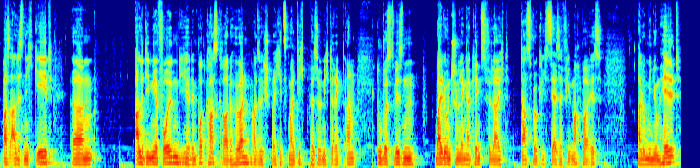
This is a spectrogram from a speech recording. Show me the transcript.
was alles nicht geht. Ähm, alle, die mir folgen, die hier den Podcast gerade hören, also ich spreche jetzt mal dich persönlich direkt an, du wirst wissen, weil du uns schon länger kennst vielleicht, dass wirklich sehr, sehr viel machbar ist. Aluminium hält.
